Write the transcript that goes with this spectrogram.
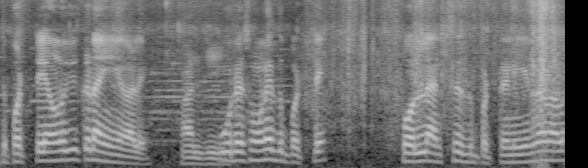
ਦੁਪੱਟੇ ਆਉਣਗੇ ਕਢਾਈਆਂ ਵਾਲੇ। ਹਾਂਜੀ। ਪੂਰੇ ਸੋਹਣੇ ਦੁਪੱਟੇ। ਫੁੱਲ ਲੈਂਥ ਦੇ ਦੁਪੱਟੇ ਨਹੀਂ ਇਹਨਾਂ ਨਾਲ।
